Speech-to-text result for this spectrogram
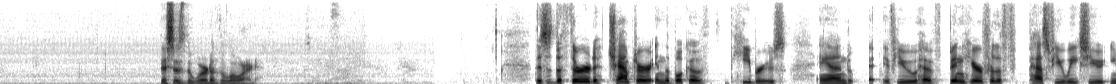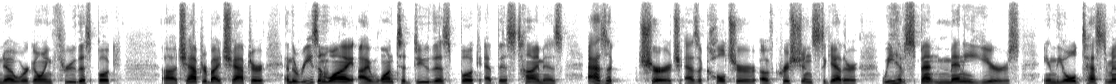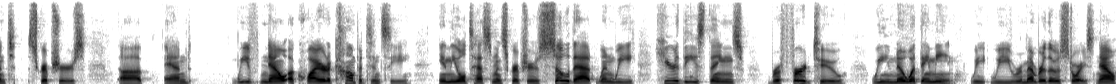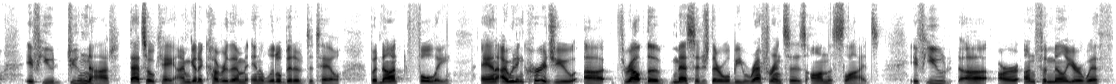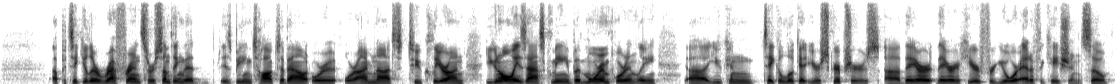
This is the word of the Lord. This is the third chapter in the book of Hebrews. And if you have been here for the past few weeks, you, you know we're going through this book uh, chapter by chapter. And the reason why I want to do this book at this time is as a church, as a culture of Christians together, we have spent many years in the Old Testament scriptures, uh, and we've now acquired a competency in the Old Testament scriptures so that when we hear these things referred to, we know what they mean. We, we remember those stories. Now, if you do not, that's okay. I'm going to cover them in a little bit of detail, but not fully. And I would encourage you, uh, throughout the message, there will be references on the slides. If you uh, are unfamiliar with a particular reference or something that is being talked about or, or I'm not too clear on, you can always ask me, but more importantly, uh, you can take a look at your scriptures. Uh, they, are, they are here for your edification. So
